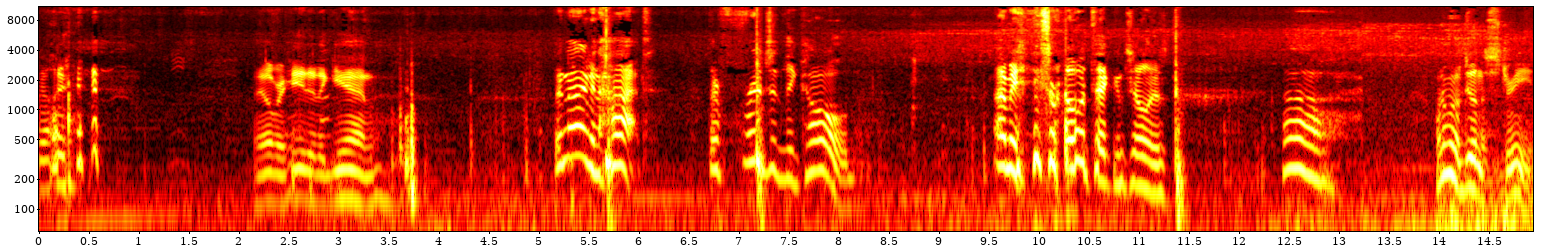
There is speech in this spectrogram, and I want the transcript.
Failure. they overheated again. They're not even hot. They're frigidly cold. I mean, these Roboteq controllers. Oh. What am I gonna do in the street?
